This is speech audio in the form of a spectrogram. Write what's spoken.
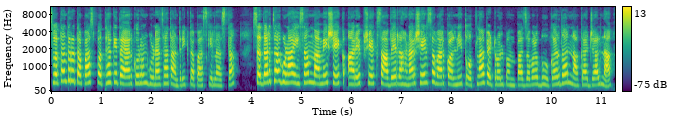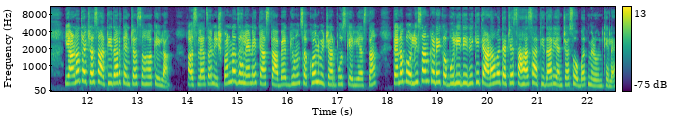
स्वतंत्र तपास पथके तयार करून गुन्ह्याचा तांत्रिक तपास केला असता सदरचा गुन्हा इसम नामे शेख आरेफ शेख साबेर राहणार शेर सवार कॉलनी तोतला पेट्रोल पंपाजवळ भोकरधन नाका जालना यानं त्याच्या साथीदार त्यांच्यासह केला. असल्याचं निष्पन्न झाल्याने त्यास ताब्यात घेऊन सखोल विचारपूस केली असता त्यानं पोलिसांकडे कबुली दिली की त्यानं व त्याचे सहा साथीदार यांच्यासोबत मिळून केलाय.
